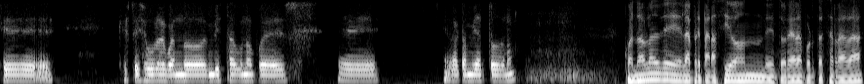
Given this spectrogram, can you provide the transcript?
que, que estoy seguro que cuando en vista uno, pues eh, va a cambiar todo, ¿no? Cuando habla de la preparación de torear a puerta cerrada,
